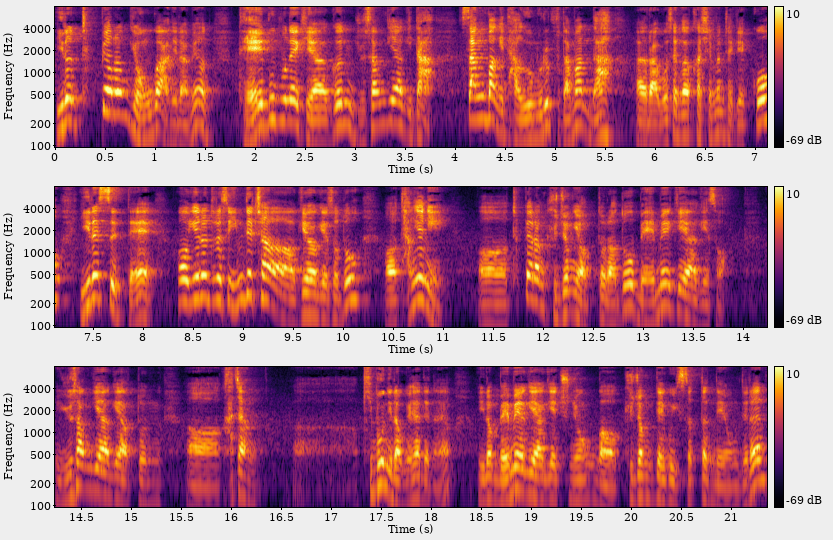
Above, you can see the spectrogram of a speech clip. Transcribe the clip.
이런 특별한 경우가 아니라면 대부분의 계약은 유상 계약이다. 쌍방이 다 의무를 부담한다라고 생각하시면 되겠고 이랬을 때 어, 예를 들어서 임대차 계약에서도 어, 당연히 어, 특별한 규정이 없더라도 매매 계약에서 유상 계약의 어떤 어, 가장 기본이라고 해야 되나요? 이런 매매 계약에 준용 어, 규정되고 있었던 내용들은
